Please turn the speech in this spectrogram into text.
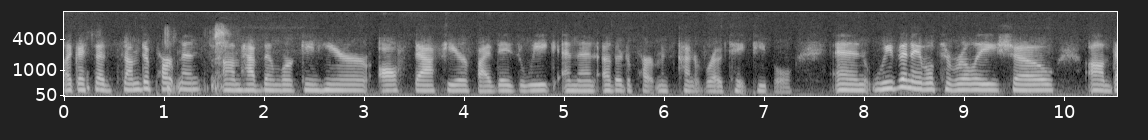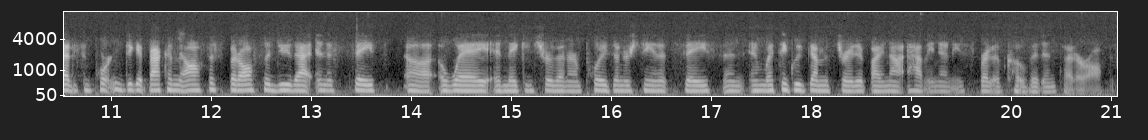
like I said, some departments um, have been working here, all staff here five days a week, and then other departments kind of rotate people. And we've been able to really show um, that it's important to get back in the office, but also do that in a safe uh, away and making sure that our employees understand it's safe. And, and I think we've demonstrated by not having any spread of COVID inside our offices.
